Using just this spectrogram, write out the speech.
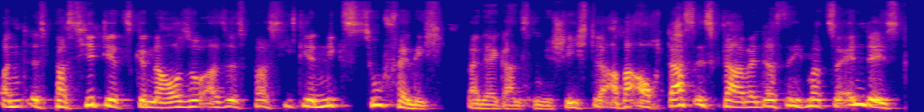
und es passiert jetzt genauso. Also es passiert hier nichts zufällig bei der ganzen Geschichte. Aber auch das ist klar, wenn das nicht mal zu Ende ist,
